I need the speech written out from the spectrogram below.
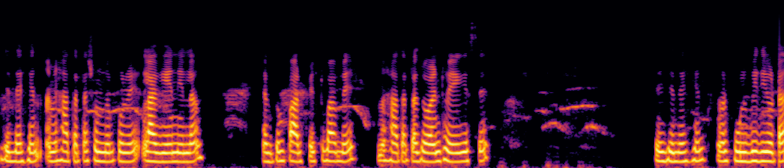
যে দেখেন, আমি হাতাটা সুন্দর করে লাগিয়ে নিলাম। একদম পারফেক্ট ভাবে আমার হাতাটা জয়েন্ট হয়ে গেছে। এই যে দেখেন, আমার ফুল ভিডিওটা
